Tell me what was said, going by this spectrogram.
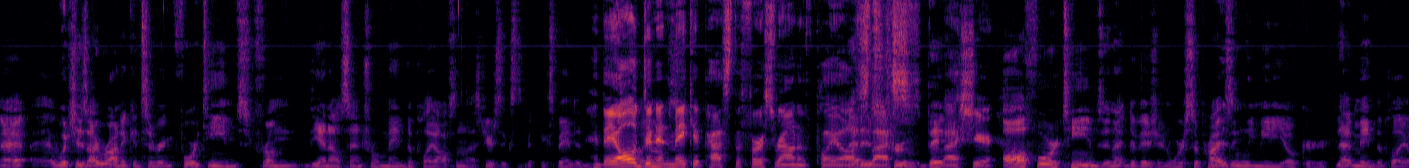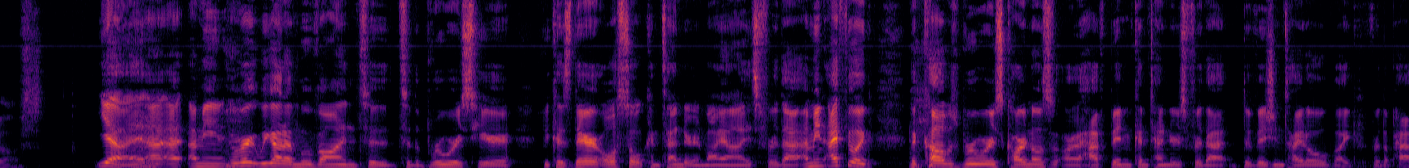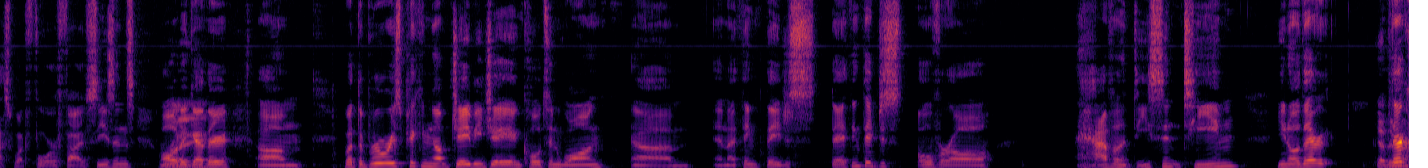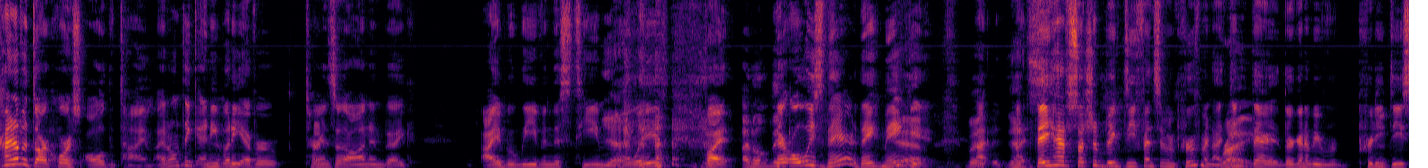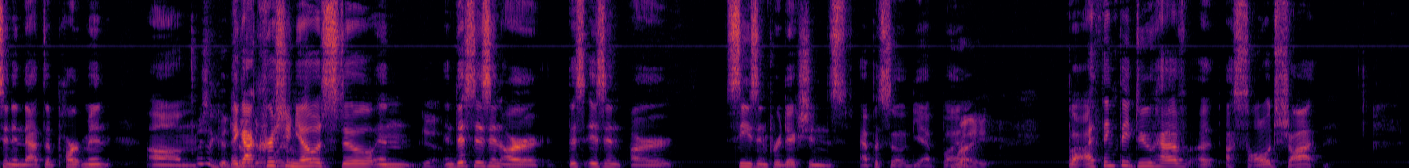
Uh, which is ironic considering four teams from the NL Central made the playoffs in last year's ex- expanded. They all playoffs. didn't make it past the first round of playoffs That is last true. They- last year. All four teams in that division were surprisingly mediocre that made the playoffs. Yeah, Right. I, I, I mean, we got to move on to to the Brewers here because they're also a contender in my eyes for that. I mean, I feel like the Cubs, Brewers, Cardinals are have been contenders for that division title like for the past what four or five seasons all Right. together. Um, but the Brewers picking up JBJ and Kolten Wong, um, and I think they just they I think they just overall have a decent team. You know, they're Yeah, they're not kind of a dark horse all the time. I don't think anybody ever turns it on and be like, I believe in this team Yeah. always, but I don't think they're always there. They make Yeah, it. But I- I- they have such a big defensive improvement. I Right. think they're they're going to be pretty Yeah. decent in that department. Um, there's a good. they got Christian Yelich still, and Yeah. and this isn't our this isn't our season predictions episode yet, but right. but I think they do have a, a solid shot.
